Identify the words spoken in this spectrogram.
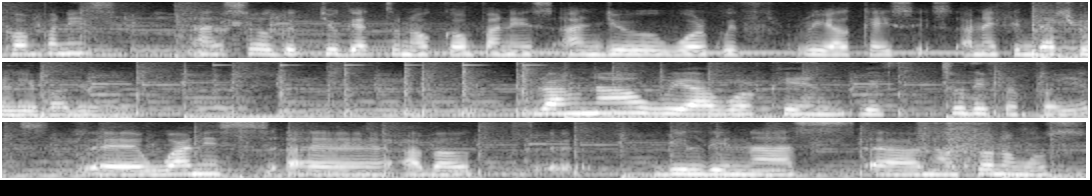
companies and so you get to know companies and you work with real cases and I think that's really valuable. Right now we are working with two different projects. Uh, one is uh, about uh, building as an autonomous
